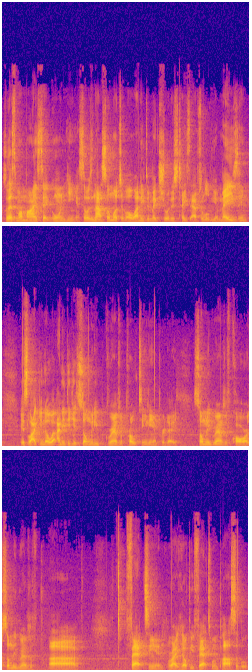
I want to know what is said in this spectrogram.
So that's my mindset going in. So it's not so much of, oh, I need to make sure this tastes absolutely amazing. It's like, you know what, I need to get so many grams of protein in per day, so many grams of carbs, so many grams of uh, fats in, right? Healthy fats when possible.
